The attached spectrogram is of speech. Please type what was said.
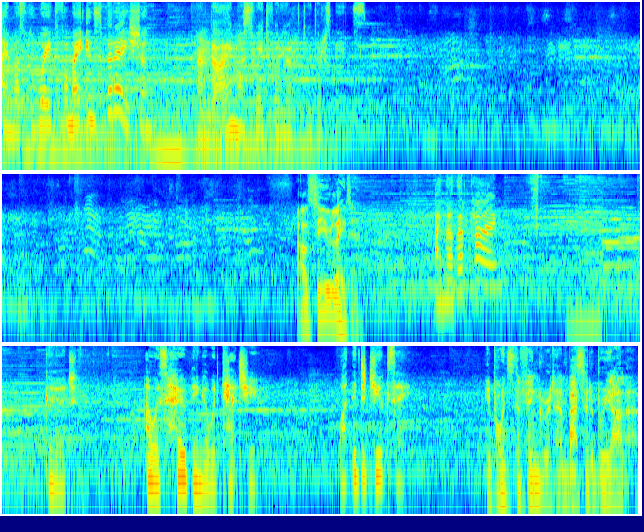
I must wait for my inspiration. And I must wait for your tutor's bills. I'll see you later. Another time. Good. I was hoping I would catch you. What did the Duke say? He points the finger at Ambassador Briala.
